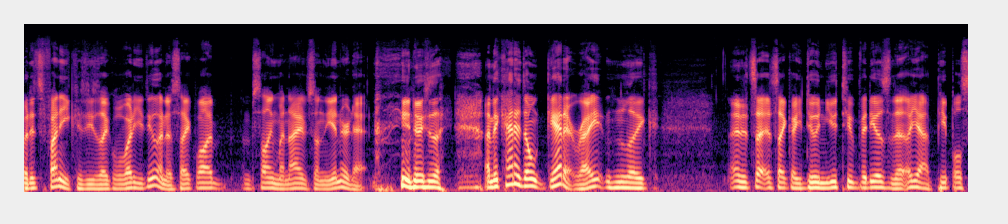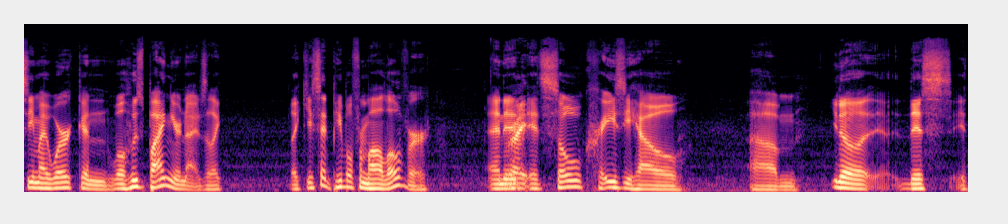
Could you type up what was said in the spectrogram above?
but it's funny because he's like, "Well, what are you doing?" It's like, "Well, I'm, I'm selling my knives on the internet." you know, he's like, and they kind of don't get it, right? And like, and it's it's like, are you doing YouTube videos? And oh yeah, people see my work, and well, who's buying your knives? Like, like you said, people from all over, and it, Right. it's so crazy how, um, you know, this it,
